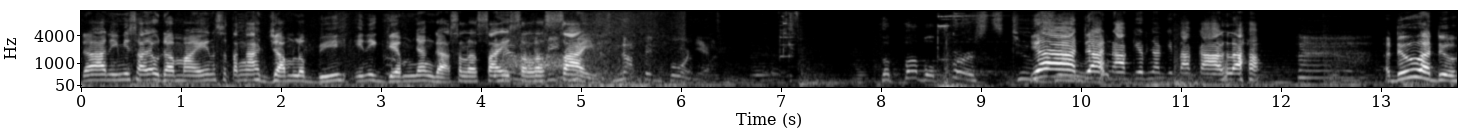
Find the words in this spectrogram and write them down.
Dan ini saya udah main setengah jam lebih. Ini gamenya nggak selesai selesai. Ya dan akhirnya kita kalah. Aduh aduh.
